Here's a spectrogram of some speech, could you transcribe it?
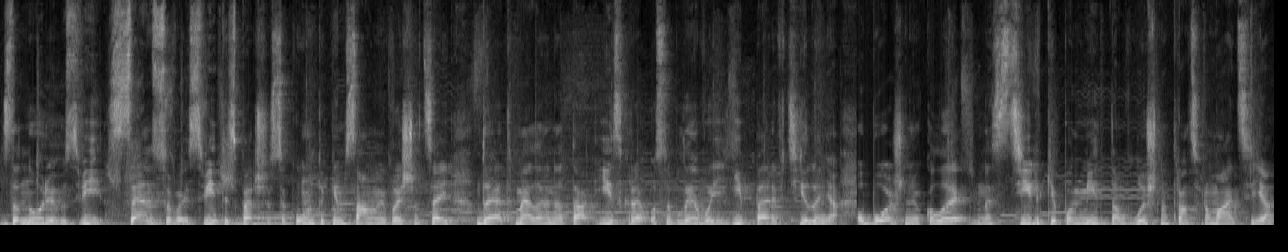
занурює у свій сенсовий світ і з перших секунд. Таким самим вийшов цей дует Меловіна та Іскри, особливо її перевтілення. Обожнюю, коли настільки помітна влучна трансформація,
